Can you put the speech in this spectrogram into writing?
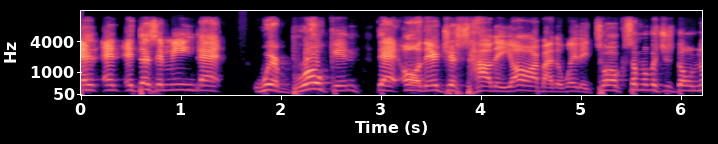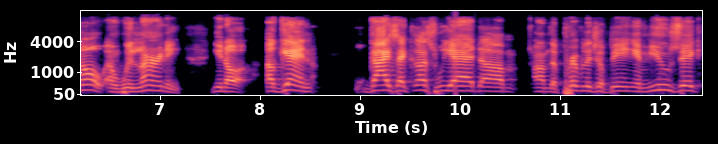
and, and it doesn't mean that we're broken. That oh, they're just how they are by the way they talk. Some of us just don't know, and we're learning. You know, again, guys like us, we had um, um the privilege of being in music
